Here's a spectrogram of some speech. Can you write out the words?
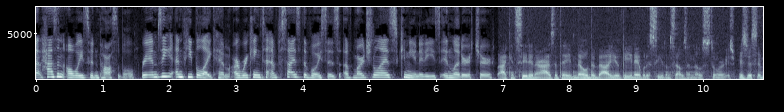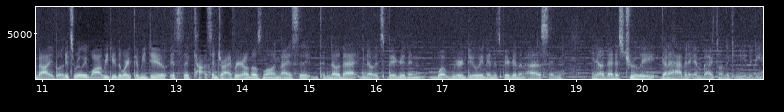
that hasn't always been possible. Ramsey and people like him are working to emphasize the voices of marginalized communities in literature. I can see it in their eyes that they know the value of being able to see themselves in those stories. It's just invaluable. It's really why we do the work that we do. It's the constant driver on those long nights to, to know that, you know, it's bigger than what we're doing and it's bigger than us and, you know, that it's truly going to have an impact on the community.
